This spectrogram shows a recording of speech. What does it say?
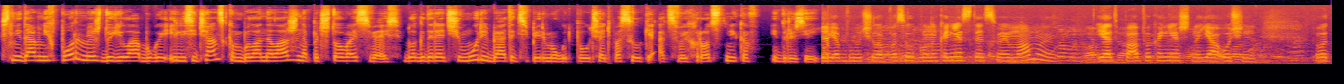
С недавних пор между Елабугой и Лисичанском была налажена почтовая связь, благодаря чему ребята теперь могут получать посылки от своих родственников и друзей. Я получила посылку наконец-то от своей мамы и от папы, конечно. Я очень вот,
